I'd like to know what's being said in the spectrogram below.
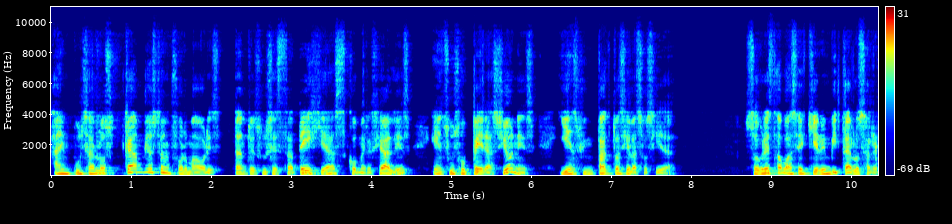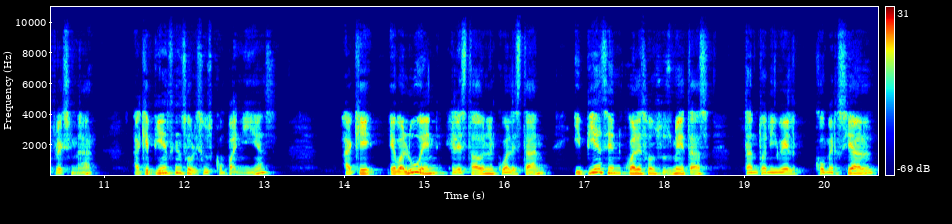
a impulsar los cambios transformadores, tanto en sus estrategias comerciales, en sus operaciones y en su impacto hacia la sociedad. Sobre esta base quiero invitarlos a reflexionar, a que piensen sobre sus compañías, a que evalúen el estado en el cual están y piensen cuáles son sus metas, tanto a nivel comercial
